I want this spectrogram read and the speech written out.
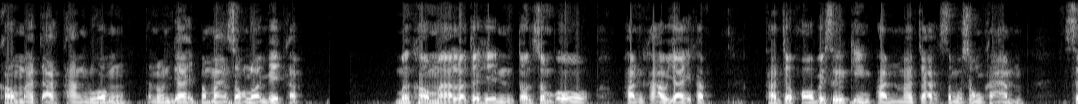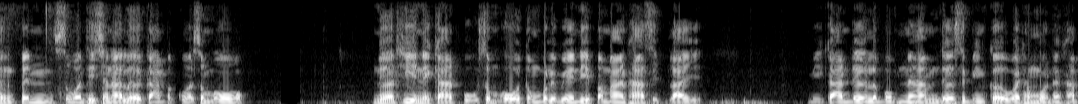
เข้ามาจากทางหลวงถนนใหญ่ประมาณ 200 เมตรครับ เมื่อเข้ามาเราจะเห็นต้นส้มโอ พันขาวใหญ่ครับ ท่านเจ้าของไปซื้อกิ่งพันธุ์มาจากสมุทรสงคราม ซึ่งเป็นสวนที่ชนะเลิศการประกวดส้มโอ เนื้อที่ในการปลูกส้มโอ ตรงบริเวณนี้ประมาณ 50 ไร่ มีการเดินระบบน้ำเดินสปริงเกอร์ไว้ทั้งหมดนะครับ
